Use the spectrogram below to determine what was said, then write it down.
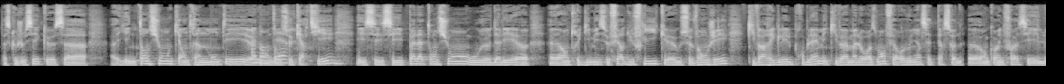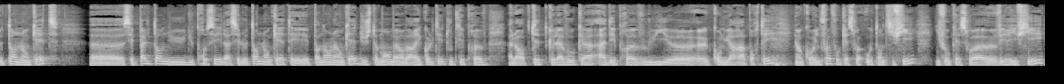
parce que je sais que ça, euh, il y a une tension qui est en train de monter euh, dans, ce quartier et c'est pas la tension ou euh, d'aller entre guillemets se faire du flic ou se venger qui va régler le problème et qui va malheureusement faire revenir cette personne. encore une fois, c'est le temps de l'enquête. Euh, c'est pas le temps du, du procès là, c'est le temps de l'enquête. Et pendant l'enquête, justement, ben, on va récolter toutes les preuves. Alors peut-être que l'avocat a des preuves lui euh, qu'on lui a rapportées. Et encore une fois, il faut qu'elles soient authentifiées, il faut qu'elles soient euh, vérifiées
